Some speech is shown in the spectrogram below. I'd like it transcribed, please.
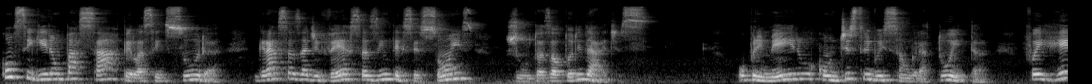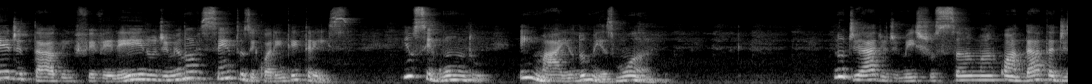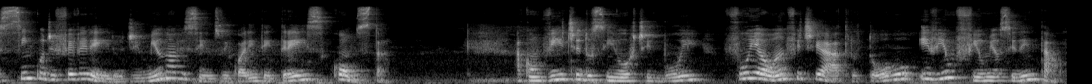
conseguiram passar pela censura graças a diversas intercessões junto às autoridades. O primeiro, com distribuição gratuita, foi reeditado em fevereiro de 1943 e o segundo em maio do mesmo ano. No diário de Meishu Sama, com a data de 5 de fevereiro de 1943, consta: A convite do Sr. Tibui, fui ao anfiteatro Torro e vi um filme ocidental.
